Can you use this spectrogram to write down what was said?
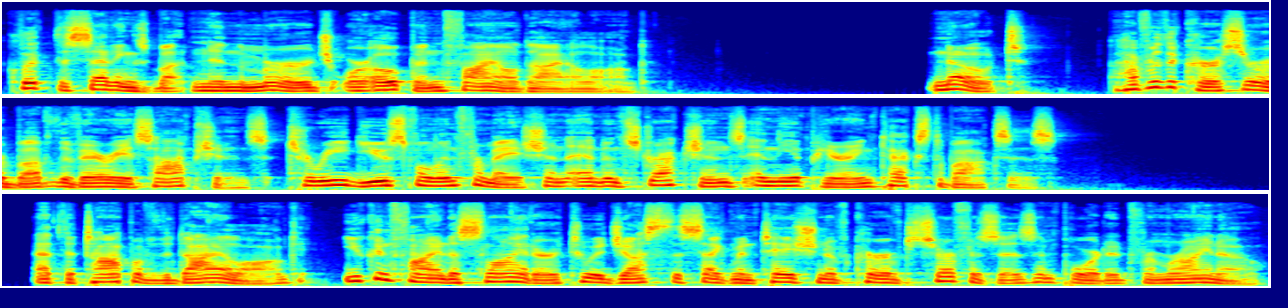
click the Settings button in the Merge or Open file dialog. Note, Hover the cursor above the various options to read useful information and instructions in the appearing text boxes. At the top of the dialog, you can find a slider to adjust the segmentation of curved surfaces imported from Rhino.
